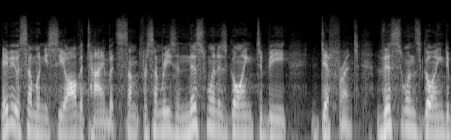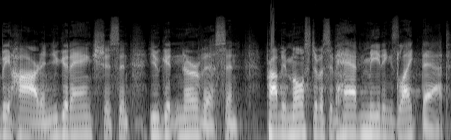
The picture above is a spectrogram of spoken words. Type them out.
Maybe it was someone you see all the time, but some, for some reason, this one is going to be different. This one's going to be hard, and you get anxious and you get nervous. And probably most of us have had meetings like that.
